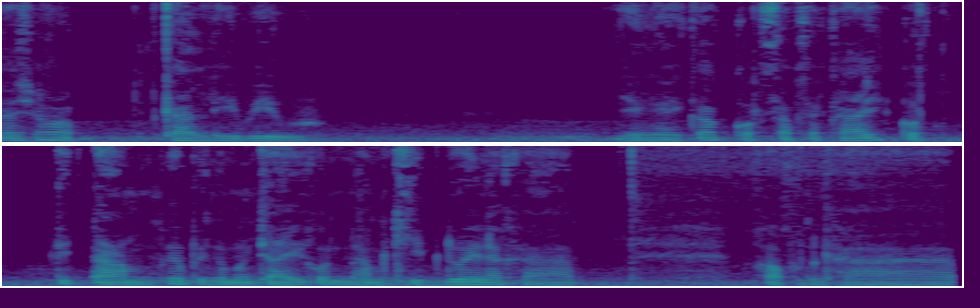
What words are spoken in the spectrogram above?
ถ้าชอบการรีวิว ยังไงก็กด subscribe กดติดตามเพื่อเป็นกำลังใจให้คนทำคลิปด้วยนะครับ ขอบคุณครับ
